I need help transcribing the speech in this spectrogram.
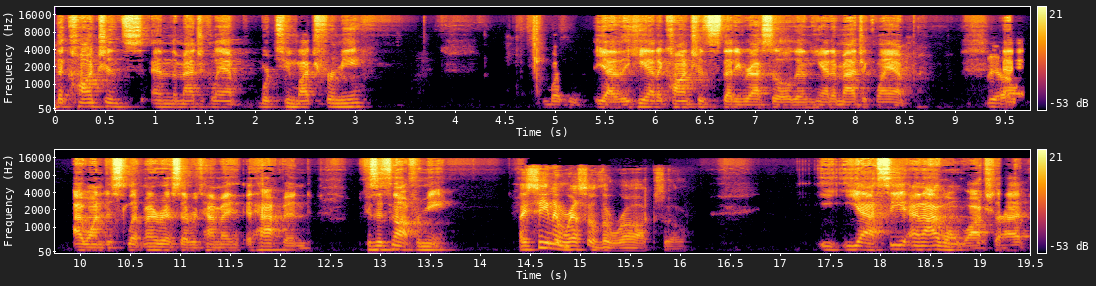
the Conscience and the Magic Lamp were too much for me. Wasn't yeah, he had a conscience that he wrestled, and he had a magic lamp. Yeah. And I wanted to slip my wrist every time I, it happened because it's not for me. I seen him wrestle The Rock, so Yeah, see, and I won't watch that.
